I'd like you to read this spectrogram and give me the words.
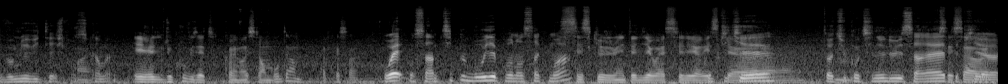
il vaut mieux éviter, je pense, Ouais. quand même. Et du coup, vous êtes quand même resté en bon terme après ça. Ouais, on s'est un petit peu brouillé pendant 5 mois. C'est ce que je m'étais dit, ouais, c'est les risques. Compliqué. euh, Toi, tu Mm. continues, lui, il s'arrête. Et ça, puis, ouais. euh,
